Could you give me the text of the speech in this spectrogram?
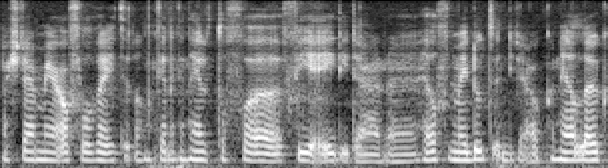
Als je daar meer over wil weten, dan ken ik een hele toffe VA die daar uh, heel veel mee doet. En die daar ook een heel leuk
